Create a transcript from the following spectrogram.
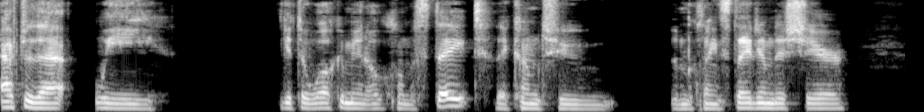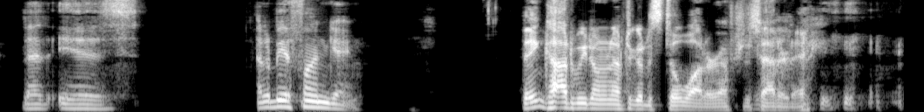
after that, we get to welcome in Oklahoma State. They come to the McLane Stadium this year. That is that'll be a fun game. thank god we don't have to go to stillwater after saturday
